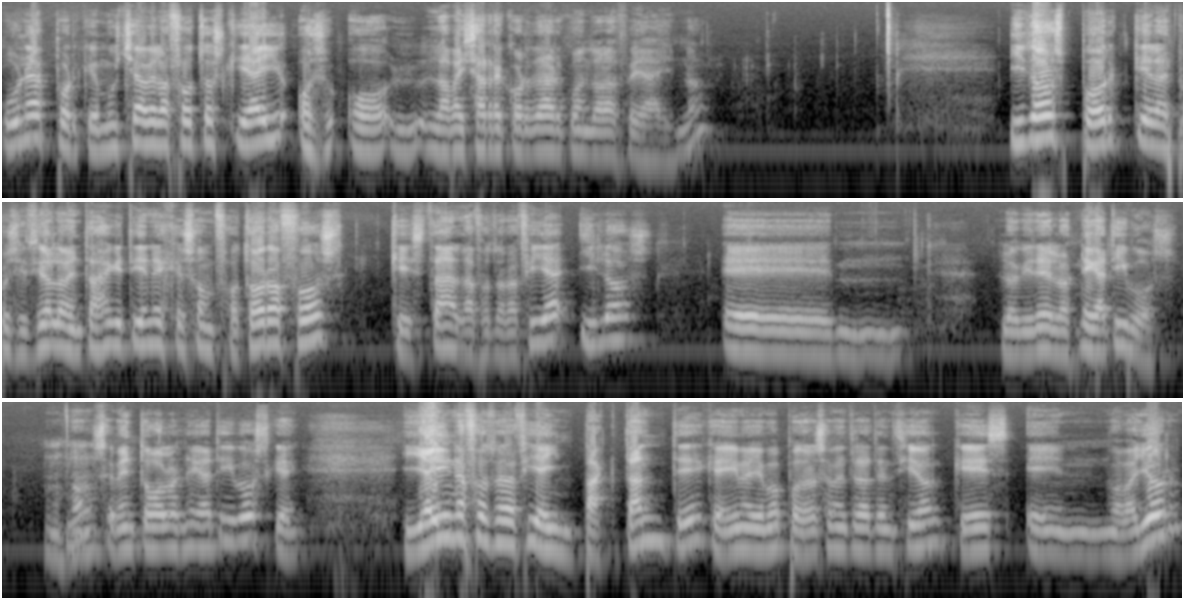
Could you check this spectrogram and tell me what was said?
Una es porque muchas de las fotos que hay os, o la vais a recordar cuando las veáis, ¿no? Y dos, porque la exposición, la ventaja que tiene es que son fotógrafos que están la fotografía y los, eh, lo diré, los negativos. Se ven todos los negativos que... Y hay una fotografía impactante que a mí me llamó poderosamente la atención, que es en Nueva York.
